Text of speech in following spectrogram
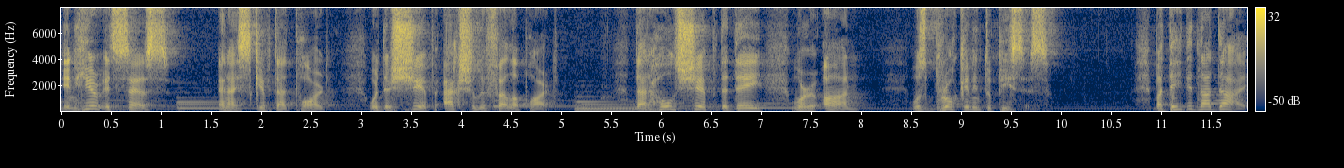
In here it says, and I skipped that part, where the ship actually fell apart. That whole ship that they were on was broken into pieces. But they did not die.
